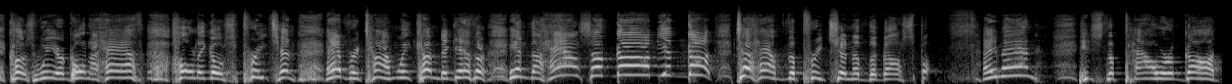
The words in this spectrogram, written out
because we are going to have Holy Ghost preaching every time we come together in the house of God. You got to have the preaching of the gospel. Amen. It's the power of God.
